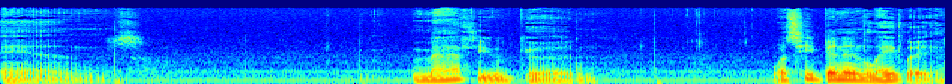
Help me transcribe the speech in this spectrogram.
And Matthew Goode, what's he been in lately?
